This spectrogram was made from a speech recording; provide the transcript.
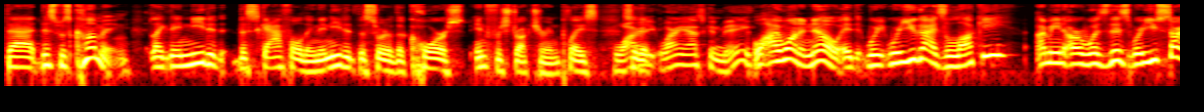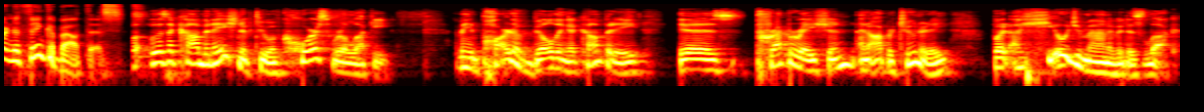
that this was coming. Like they needed the scaffolding, they needed the sort of the core infrastructure in place. Why? So that, are you, why are you asking me? Well, I want to know. It, were, were you guys lucky? I mean, or was this, were you starting to think about this? Well, it was a combination of two. Of course, we're lucky. I mean, part of building a company is preparation and opportunity, but a huge amount of it is luck.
